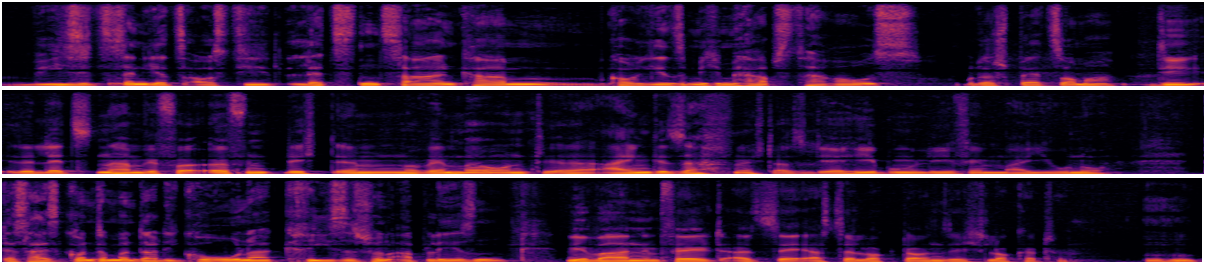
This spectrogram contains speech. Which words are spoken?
Wie sieht's denn jetzt aus? Die letzten Zahlen kamen, korrigieren Sie mich, im Herbst heraus? oder Spätsommer? Die letzten haben wir veröffentlicht im November und äh, eingesammelt. Also die Erhebung lief im Mai, Juni. Das heißt, konnte man da die Corona-Krise schon ablesen? Wir waren im Feld, als der erste Lockdown sich lockerte. Mhm.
